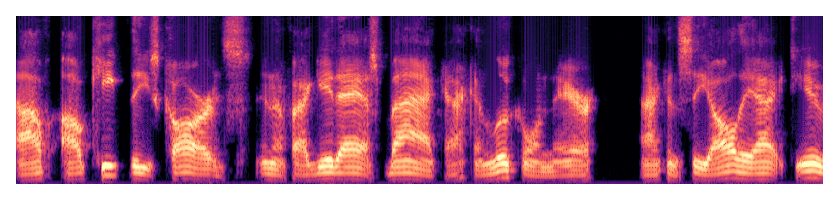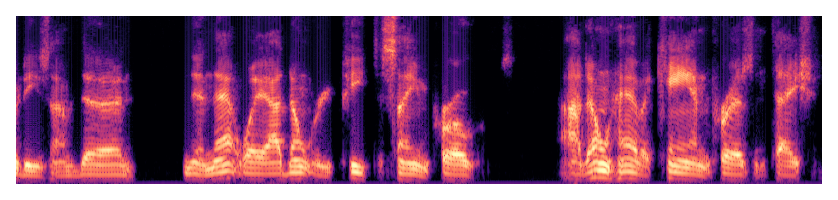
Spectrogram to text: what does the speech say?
I'll, I'll keep these cards. And if I get asked back, I can look on there. I can see all the activities I've done. And then that way I don't repeat the same programs. I don't have a canned presentation.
